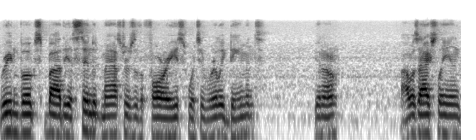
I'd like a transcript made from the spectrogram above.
reading books by the Ascended Masters of the Far East, which are really demons. You know, I was actually in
